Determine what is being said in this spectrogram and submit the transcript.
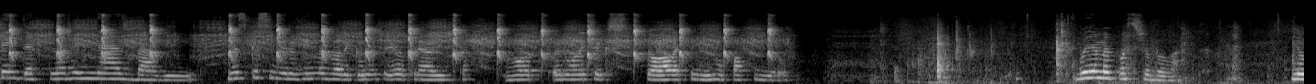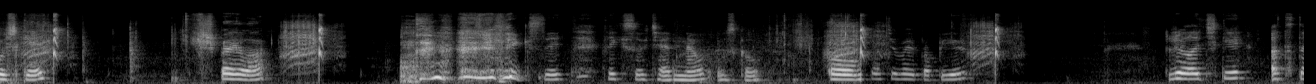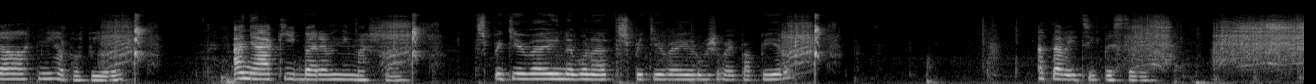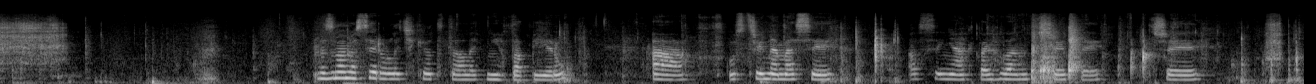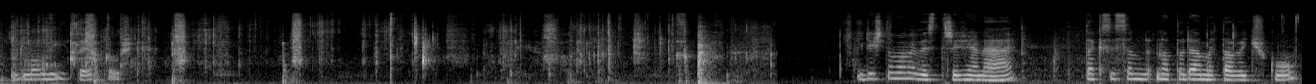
Vítejte v tvoření nás baví. Dneska si vyrobíme velikonočního králíčka od roliček z toaletního papíru. Budeme potřebovat nůžky, Špejle, fixy, fixu černou, úzkou, um, plativý papír, ruličky od toaletního papíru a nějaký barevný mašle. třpitivý nebo ne třpitivý růžový papír, A tavící pistoli. Vezmeme si ruličky od toaletního papíru a ustřihneme si asi nějak takhle tři ty, tři dlouhý ty kroužky. Když to máme vystřižené, tak si sem na to dáme tavičku.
